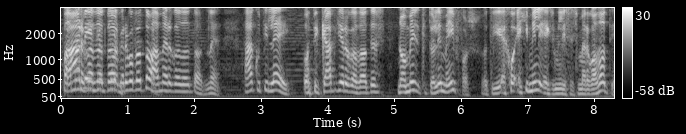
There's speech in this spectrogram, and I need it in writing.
Πάμε Πάμε εργοδοτών. εργοδοτών. Πάμε εργοδοτών, ναι. Άκου τι λέει. Ότι κάποιοι εργοδότες νομίζουν και το λέει με ύφος. Ότι έχω, έχει μιλήσει, έχεις μιλήσει εσύ με εργοδότη.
